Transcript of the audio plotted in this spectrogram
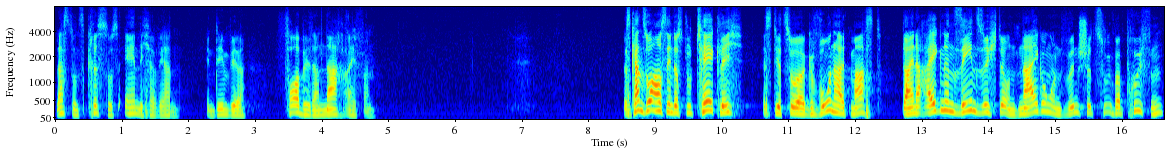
Lasst uns Christus ähnlicher werden, indem wir Vorbildern nacheifern. Es kann so aussehen, dass du täglich es dir zur Gewohnheit machst, deine eigenen Sehnsüchte und Neigungen und Wünsche zu überprüfen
